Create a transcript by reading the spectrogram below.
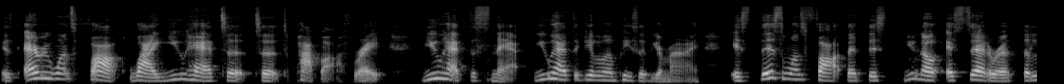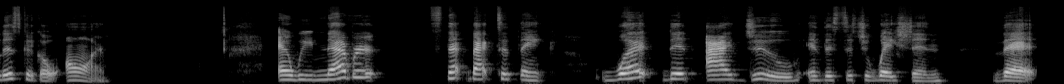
It's everyone's fault why you had to, to, to pop off, right? You had to snap. You had to give them a piece of your mind. It's this one's fault that this, you know, etc. The list could go on. And we never step back to think, what did I do in this situation that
